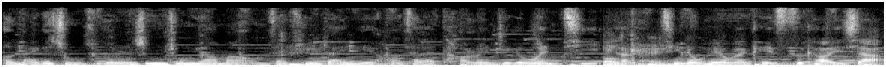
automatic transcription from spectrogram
呃哪个种族的人这么重要吗？我们再听一段音乐后再来讨论这个问题。OK，听众朋友们可以思考一下。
